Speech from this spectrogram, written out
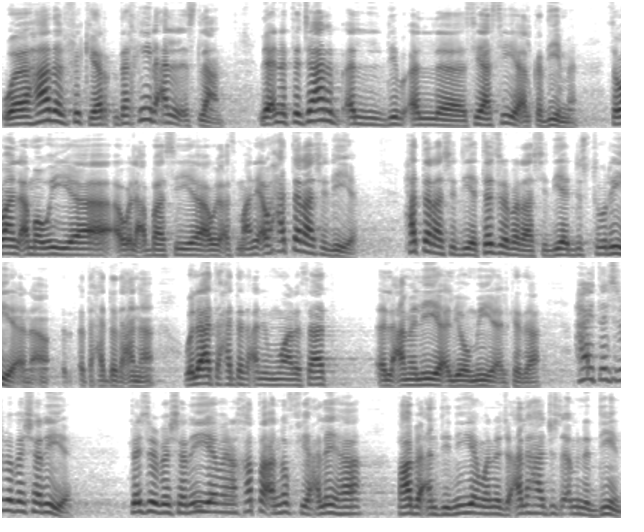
وهذا الفكر دخيل على الإسلام. لأن التجارب السياسية القديمة سواء الأموية أو العباسية أو العثمانية أو حتى الراشدية حتى الراشدية التجربة الراشدية الدستورية أنا أتحدث عنها ولا أتحدث عن الممارسات العملية اليومية الكذا. هاي تجربة بشرية تجربة بشرية من الخطأ أن نضفي عليها طابعا دينيا ونجعلها جزءا من الدين.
